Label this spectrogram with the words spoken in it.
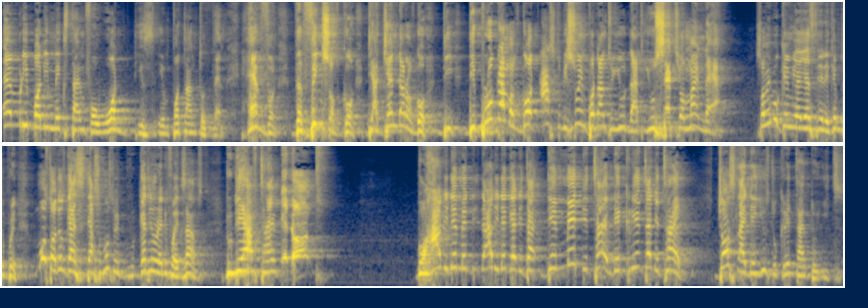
Everybody makes time for what is important to them. Heaven, the things of God, the agenda of God, the, the program of God has to be so important to you that you set your mind there. Some people came here yesterday, they came to pray. Most of those guys, they are supposed to be getting ready for exams. Do they have time? They don't. But how did they make how did they get the time? They made the time, they created the time. Just like they used to create time to eat.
